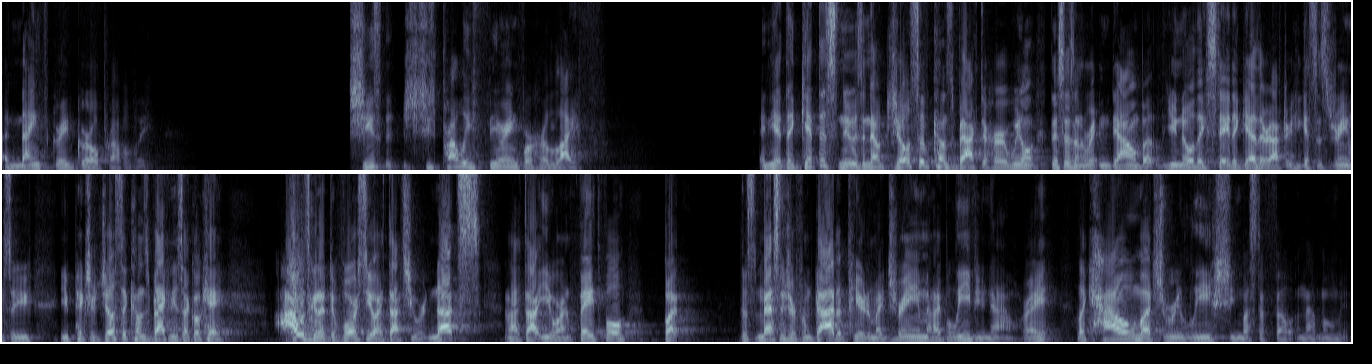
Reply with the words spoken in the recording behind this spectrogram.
a ninth grade girl, probably. She's, she's probably fearing for her life. And yet they get this news, and now Joseph comes back to her. We don't, this isn't written down, but you know they stay together after he gets this dream. So you, you picture Joseph comes back and he's like, okay, I was gonna divorce you. I thought you were nuts, and I thought you were unfaithful, but this messenger from God appeared in my dream, and I believe you now, right? Like how much relief she must have felt in that moment.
